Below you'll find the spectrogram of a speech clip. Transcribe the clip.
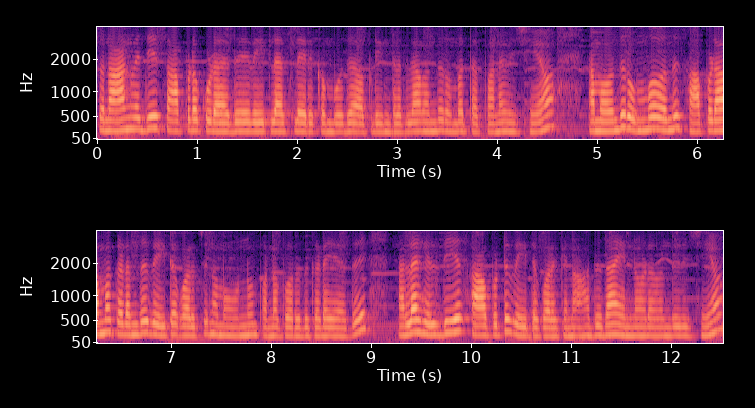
ஸோ நான்வெஜ்ஜே சாப்பிடக்கூடாது வெயிட் லாஸில் இருக்கும்போது அப்படின்றதுலாம் வந்து ரொம்ப தப்பான விஷயம். நம்ம வந்து ரொம்ப வந்து சாப்பிடாமல் கிடந்து வெயிட்டை குறைச்சி நம்ம ஒன்றும் பண்ண போகிறது கிடையாது. நல்லா ஹெல்த்தியாக சாப்பிட்டு வெயிட்டை குறைக்கணும். அதுதான் என்னோட வந்து விஷயம்.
